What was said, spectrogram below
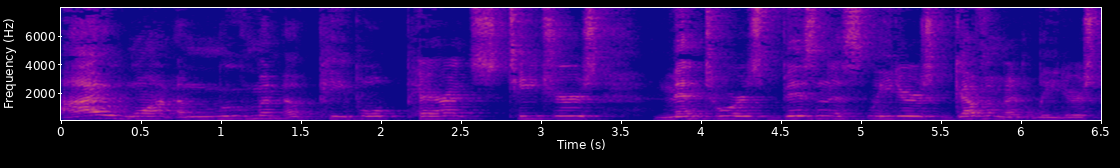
I want a movement of people, parents, teachers, mentors, business leaders, government leaders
